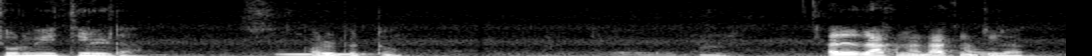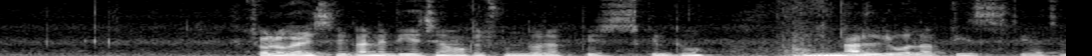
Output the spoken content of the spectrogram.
চর্বি তেলটা অল্প একটু। আরে রাখ না রাখ না তুই রাখ। চলো গাইস সেখানে দিয়েছে আমাকে সুন্দর এক পিস কিন্তু নাল্লিওয়ালা পিস ঠিক আছে?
